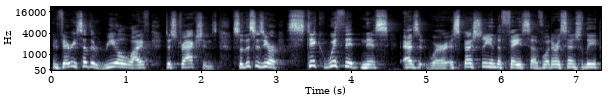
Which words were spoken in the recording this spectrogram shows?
and various other real life distractions. So, this is your stick with itness, as it were, especially in the face of what are essentially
